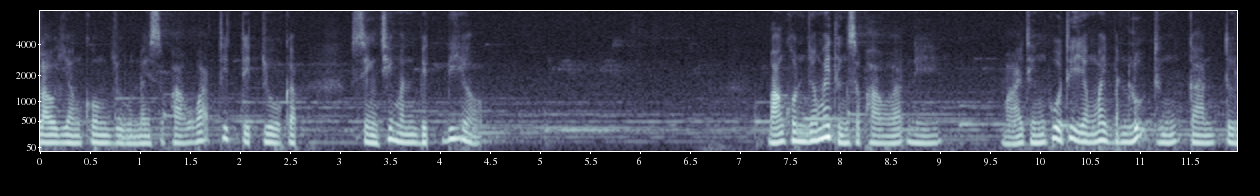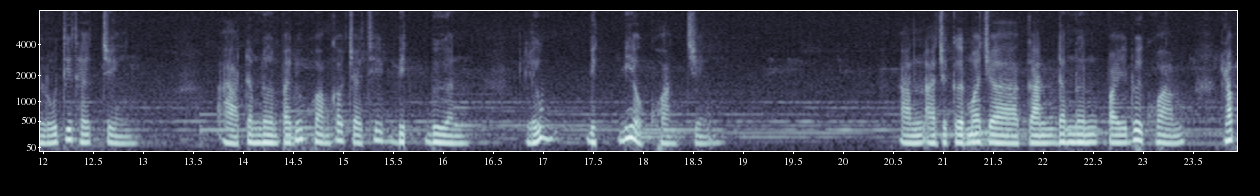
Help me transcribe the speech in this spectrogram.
เรายังคงอยู่ในสภาวะที่ติดอยู่กับสิ่งที่มันบิดเบี้ยว บางคนยังไม่ถึงสภาวะนี้ หมายถึงผู้ที่ยังไม่บรรลุถึงการตื่นรู้ที่แท้จริง อาจดำเนินไปด้วยความเข้าใจที่บิดเบือน หรือบิดเบี้ยวความจริง อันอาจจะเกิดมาจากการดำเนินไปด้วยความรับ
